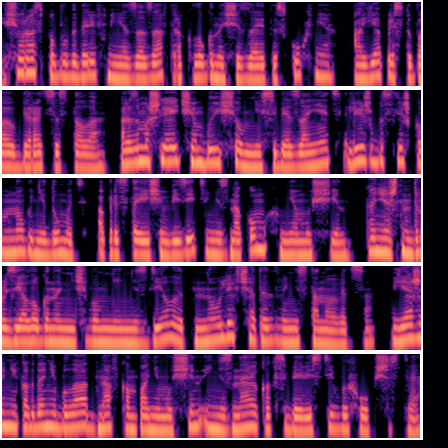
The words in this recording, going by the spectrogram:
Еще раз поблагодарив меня за завтрак, Логан исчезает из кухни, а я приступаю убирать со стола, размышляя, чем бы еще мне себя занять, лишь бы слишком много не думать о предстоящем визите незнакомых мне мужчин. Конечно, друзья Логана ничего мне не сделают, но легче от этого не становится. Я же никогда не была одна в компании мужчин и не знаю, как себя вести в их обществе.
